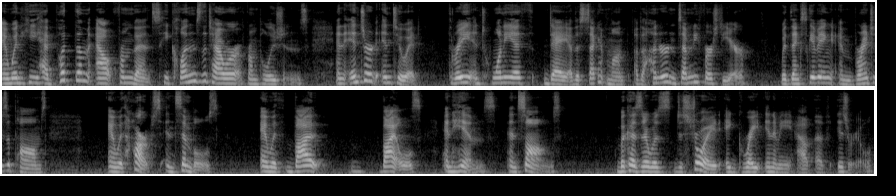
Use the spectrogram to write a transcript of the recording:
And when he had put them out from thence, he cleansed the tower from pollutions, and entered into it three and twentieth day of the second month of the hundred and seventy first year, with thanksgiving and branches of palms, and with harps and cymbals, and with vi- viols and hymns and songs, because there was destroyed a great enemy out of Israel.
